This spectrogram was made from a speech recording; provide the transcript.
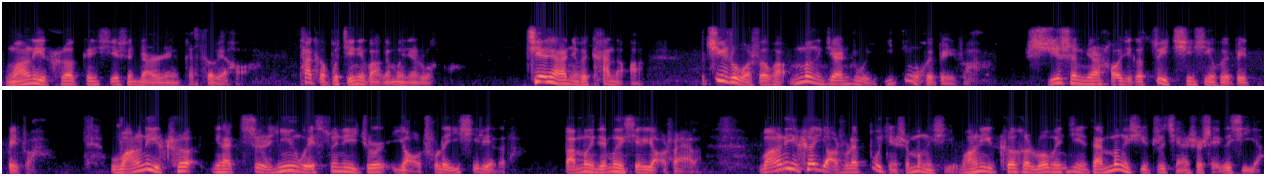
王立科跟习身边的人可特别好，他可不仅仅光跟孟建柱好。接下来你会看到啊，记住我说的话，孟建柱一定会被抓，习身边好几个最亲信会被被抓。王立科，你看是因为孙立军咬出了一系列的他。把孟建孟系给咬出来了，王立科咬出来不仅是孟系，王立科和罗文进在孟系之前是谁的戏呀？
